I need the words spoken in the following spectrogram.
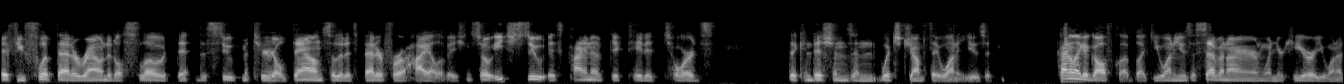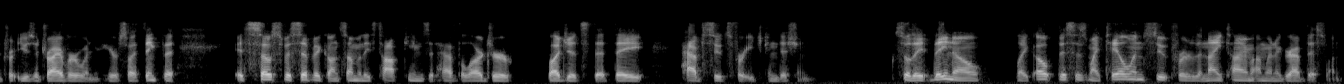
if you flip that around it'll slow the, suit material down so that it's better for a high elevation. So each suit is kind of dictated towards the conditions and which jump they want to use it. Kind of like a golf club like you want to use a seven iron when you're here you want to use a driver when you're here. So i think that it's so specific on some of these top teams that have the larger budgets that they have suits for each condition so they, they know like, oh, this is my tailwind suit for the nighttime. I'm going to grab this one.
